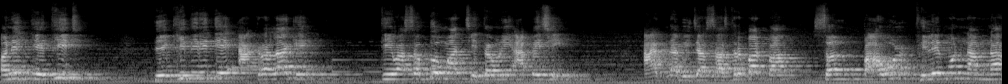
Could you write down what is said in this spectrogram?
અને તેથી જ દેખીતી રીતે આકરા લાગે તેવા શબ્દોમાં ચેતવણી આપે છે. આજના બીજા શાસ્ત્રપાઠમાં સંત પાઉલ ફિલેમોન નામના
